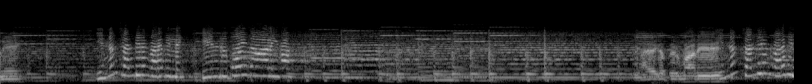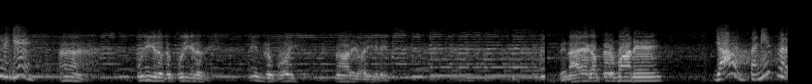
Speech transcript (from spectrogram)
பெருமானே இன்னும் சந்திரன் வரவில்லை. இன்று போய் நாளை வா. விநாயக பெருமானே. இன்னும் சந்திரன் வரவில்லையே. புரிகிறது புரிகிறது. இன்று போய் நாளை வருகிறேன். விநாயக பெருமானே. யார் சனீஸ்வரன்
